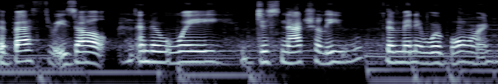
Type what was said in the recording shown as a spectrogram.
the best result and the way just naturally the minute we're born.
